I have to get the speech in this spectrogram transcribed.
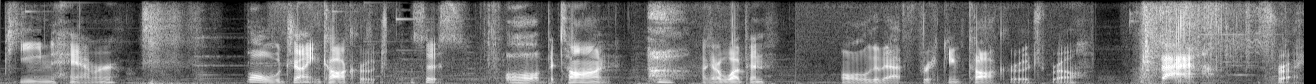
peen hammer. Whoa, giant cockroach. What's this? Oh, a baton. I got a weapon. Oh, look at that freaking cockroach, bro. Bah! That's right.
